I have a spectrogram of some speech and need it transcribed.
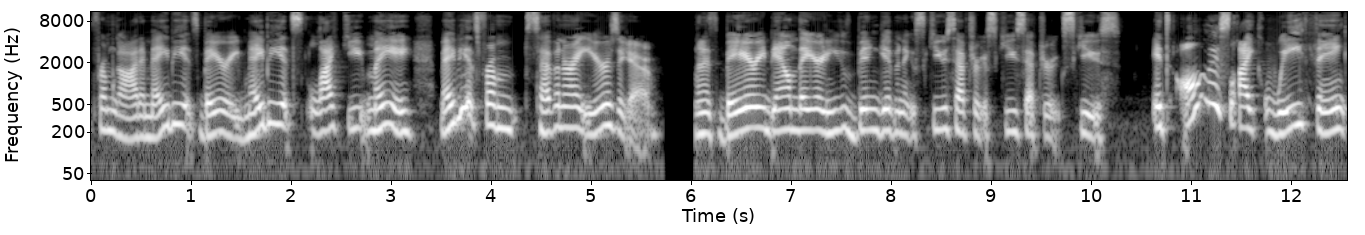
from God. And maybe it's buried. Maybe it's like you, me, maybe it's from seven or eight years ago and it's buried down there and you've been given excuse after excuse after excuse. It's almost like we think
